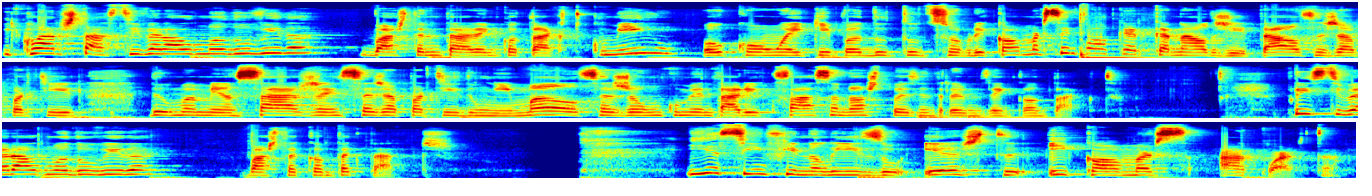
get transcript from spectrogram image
E claro está, se tiver alguma dúvida, basta entrar em contato comigo ou com a equipa do Tudo sobre E-Commerce em qualquer canal digital, seja a partir de uma mensagem, seja a partir de um e-mail, seja um comentário que faça, nós depois entraremos em contato. Por isso, se tiver alguma dúvida, basta contactar-nos. E assim finalizo este e-commerce à quarta.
